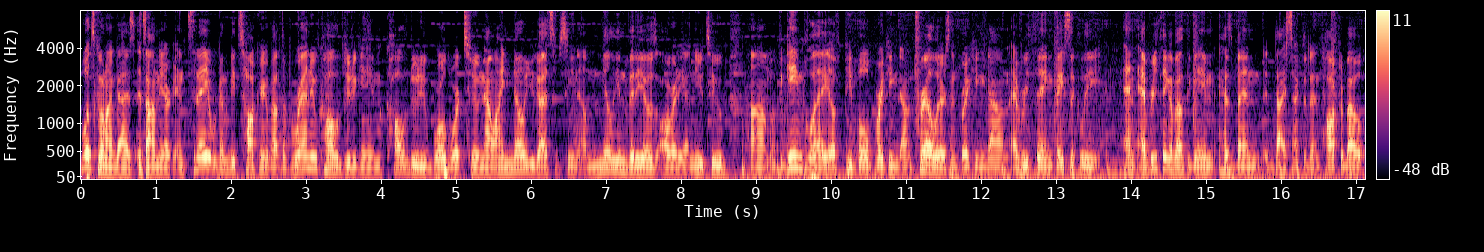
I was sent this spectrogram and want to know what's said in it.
What's going on guys, it's Omniarch and today we're going to be talking about the brand new Call of Duty game, Call of Duty World War II. Now I know you guys have seen a million videos already on YouTube um, of the gameplay, of people breaking down trailers and breaking down everything, basically, and everything about the game has been dissected and talked about.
